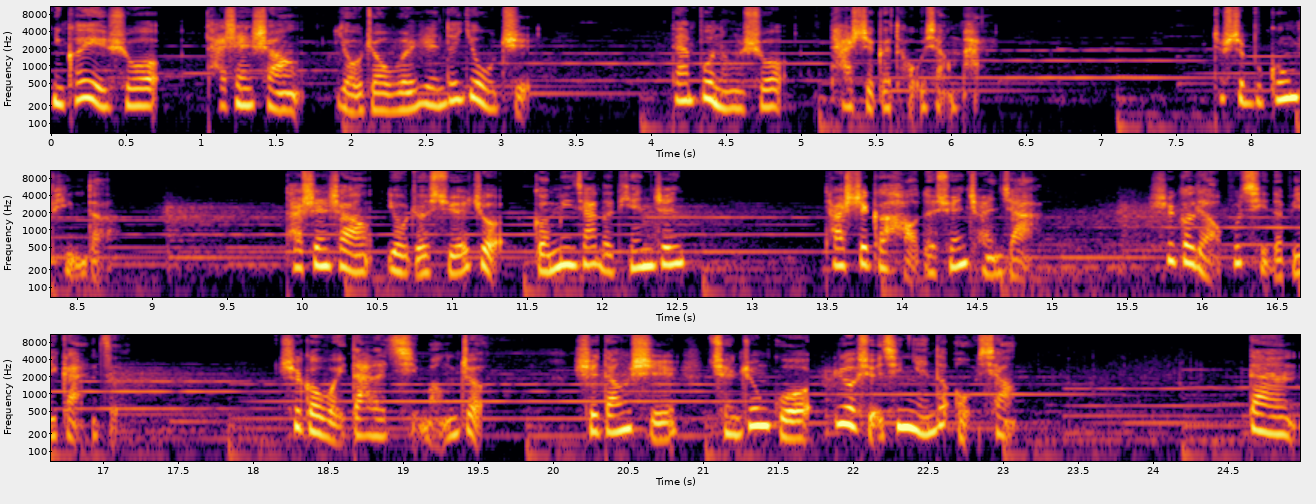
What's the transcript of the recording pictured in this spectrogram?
你可以说他身上有着文人的幼稚，但不能说他是个投降派，这是不公平的。他身上有着学者、革命家的天真，他是个好的宣传家，是个了不起的笔杆子，是个伟大的启蒙者，是当时全中国热血青年的偶像。但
